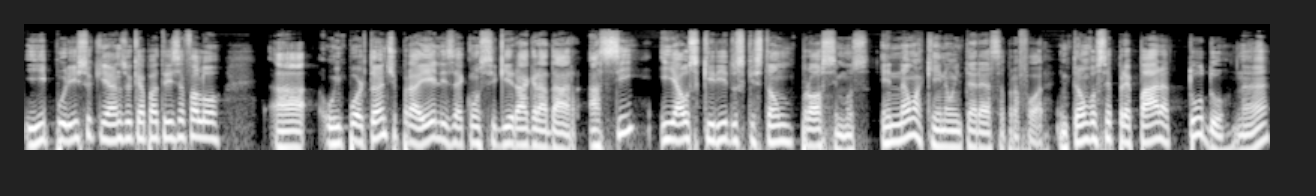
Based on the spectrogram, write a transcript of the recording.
E por isso que antes o que a Patrícia falou, o importante para eles é conseguir agradar a si e aos queridos que estão próximos e não a quem não interessa para fora. Então você prepara tudo, né,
